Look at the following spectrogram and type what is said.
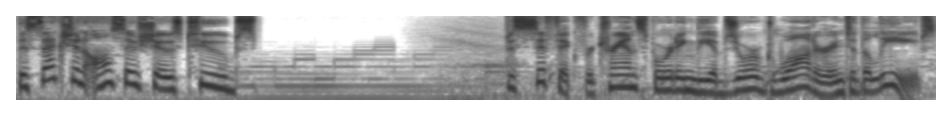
The section also shows tubes specific for transporting the absorbed water into the leaves.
